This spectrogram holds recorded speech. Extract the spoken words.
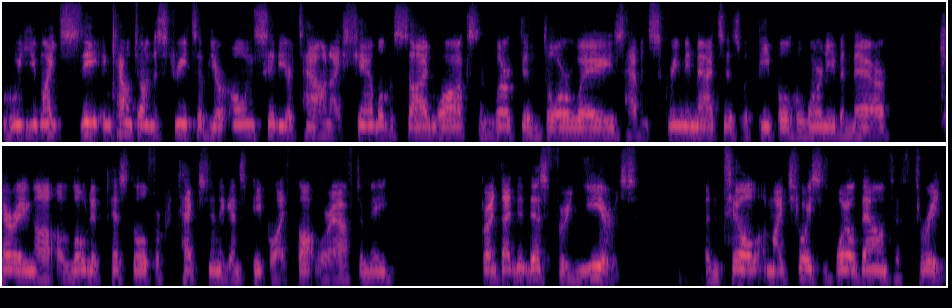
who you might see encounter on the streets of your own city or town. I shambled the sidewalks and lurked in doorways, having screaming matches with people who weren't even there, carrying a, a loaded pistol for protection against people I thought were after me. Brent, I did this for years until my choices boiled down to three.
